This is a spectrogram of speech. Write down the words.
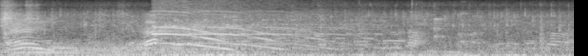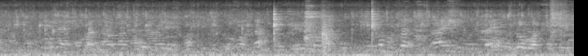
Yan, sarap. Thank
